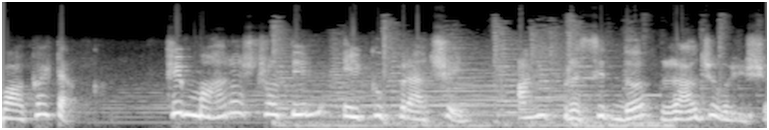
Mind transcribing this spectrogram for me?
वाकाटक हे महाराष्ट्रातील एक प्राचीन आणि प्रसिद्ध राजवंश.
